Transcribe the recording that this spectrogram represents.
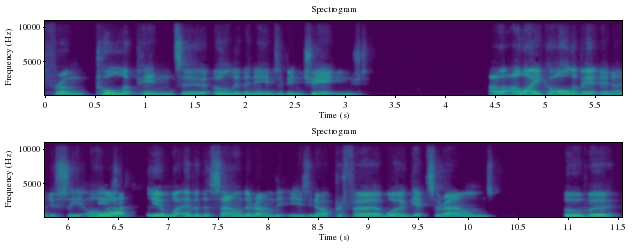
from pull the pin to only the names have been changed, I, I, like all of it, and I just see it all yeah. and whatever the sound around it is. You know, I prefer word gets around over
